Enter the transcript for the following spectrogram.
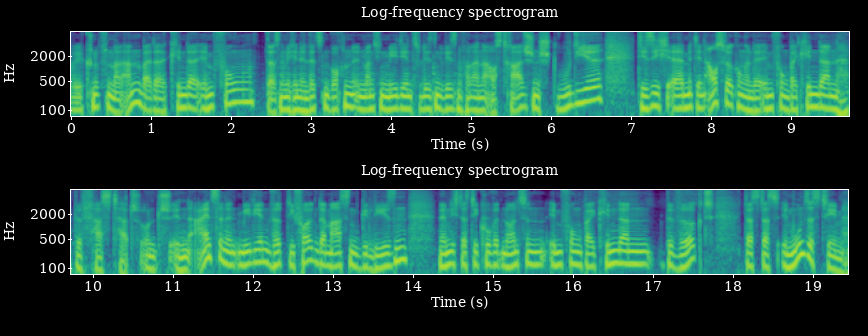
Wir knüpfen mal an bei der Kinderimpfung. Da ist nämlich in den letzten Wochen in manchen Medien zu lesen gewesen von einer australischen Studie, die sich äh, mit den Auswirkungen der Impfung bei Kindern befasst hat. Und in einzelnen Medien wird die folgendermaßen gelesen, nämlich dass die Covid-19-Impfung bei Kindern bewirkt, dass das Immunsystem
